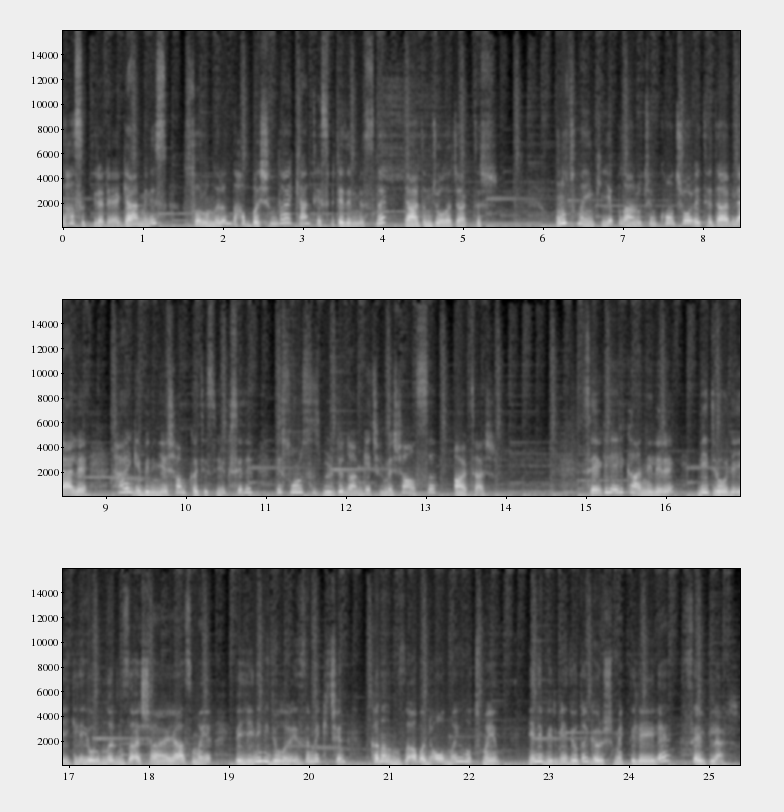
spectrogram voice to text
daha sık bir araya gelmeniz sorunların daha başındayken tespit edilmesine yardımcı olacaktır. Unutmayın ki yapılan rutin kontrol ve tedavilerle her gebenin yaşam kalitesi yükselir ve sorunsuz bir dönem geçirme şansı artar. Sevgili Elik anneleri, video ile ilgili yorumlarınızı aşağıya yazmayı ve yeni videoları izlemek için kanalımıza abone olmayı unutmayın. Yeni bir videoda görüşmek dileğiyle sevgiler.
